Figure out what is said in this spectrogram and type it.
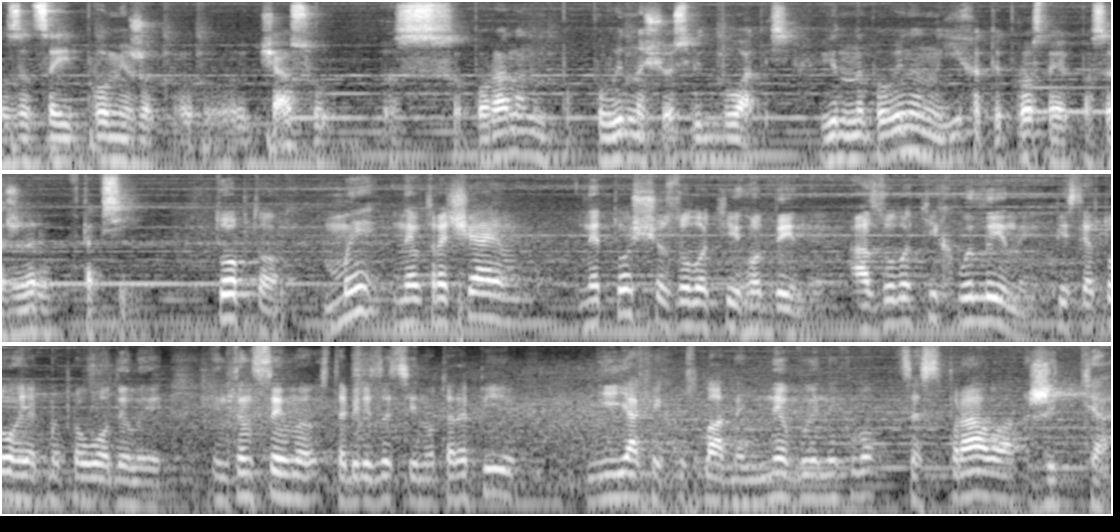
за цей проміжок е, часу з пораненим повинно щось відбуватись. Він не повинен їхати просто як пасажир в таксі. Тобто ми не втрачаємо не то, що золоті години, а золоті хвилини після того, як ми проводили інтенсивну стабілізаційну терапію. Ніяких ускладнень не виникло. Це справа життя.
